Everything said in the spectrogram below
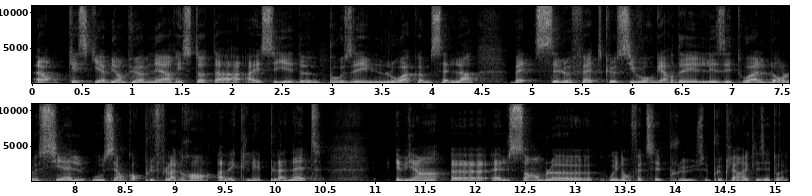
Alors, qu'est-ce qui a bien pu amener Aristote à, essayer de poser une loi comme celle-là? Ben, C'est le fait que si vous regardez les étoiles dans le ciel, où c'est encore plus flagrant avec les planètes, eh bien, euh, elles semblent... euh, Oui, non, en fait, c'est plus, c'est plus clair avec les étoiles.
